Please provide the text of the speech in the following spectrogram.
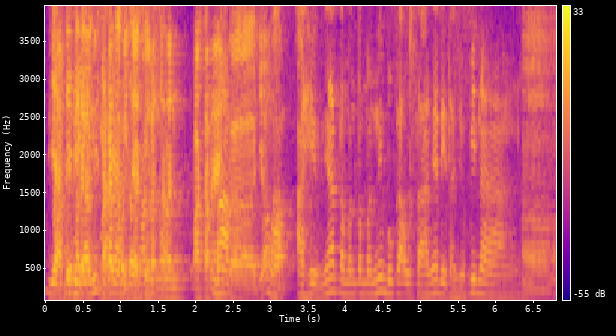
Ya, jadi nggak bisa, nggak bisa jualan bisa. pasarnya Maaf, ke Jawa. maaf, akhirnya teman-teman ini buka usahanya di Tanjung Pinang, Eh,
